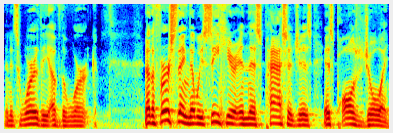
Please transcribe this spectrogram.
and it's worthy of the work. Now, the first thing that we see here in this passage is, is Paul's joy.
